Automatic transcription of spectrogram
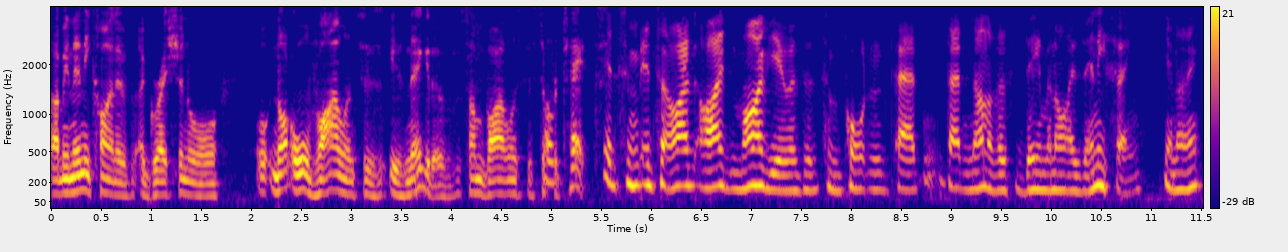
I mean, any kind of aggression or, or not all violence is, is negative. Some violence is to protect. It's it's I, I my view is it's important that that none of us demonize anything. You know,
